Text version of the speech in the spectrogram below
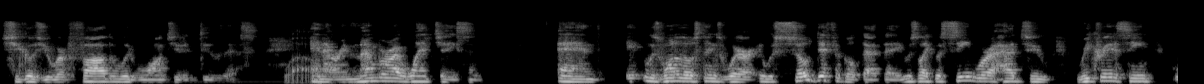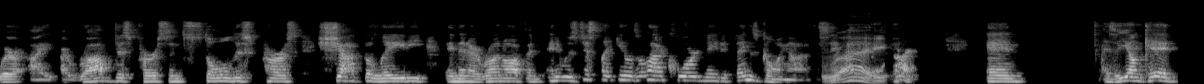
She goes, Your father would want you to do this. Wow. And I remember I went, Jason, and it was one of those things where it was so difficult that day. It was like a scene where I had to recreate a scene where I, I robbed this person, stole this purse, shot the lady, and then I run off. And, and it was just like, you know, it was a lot of coordinated things going on at the same right. time. And as a young kid,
